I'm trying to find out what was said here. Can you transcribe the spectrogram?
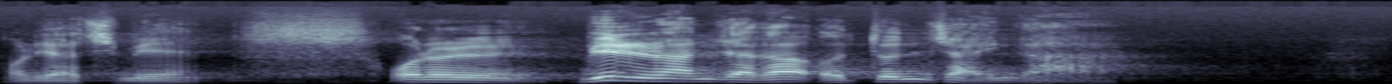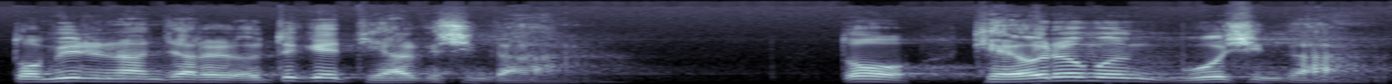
오늘 아침에 오늘 미련한 자가 어떤 자인가 또 미련한 자를 어떻게 대할 것인가 또 게으름은 무엇인가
